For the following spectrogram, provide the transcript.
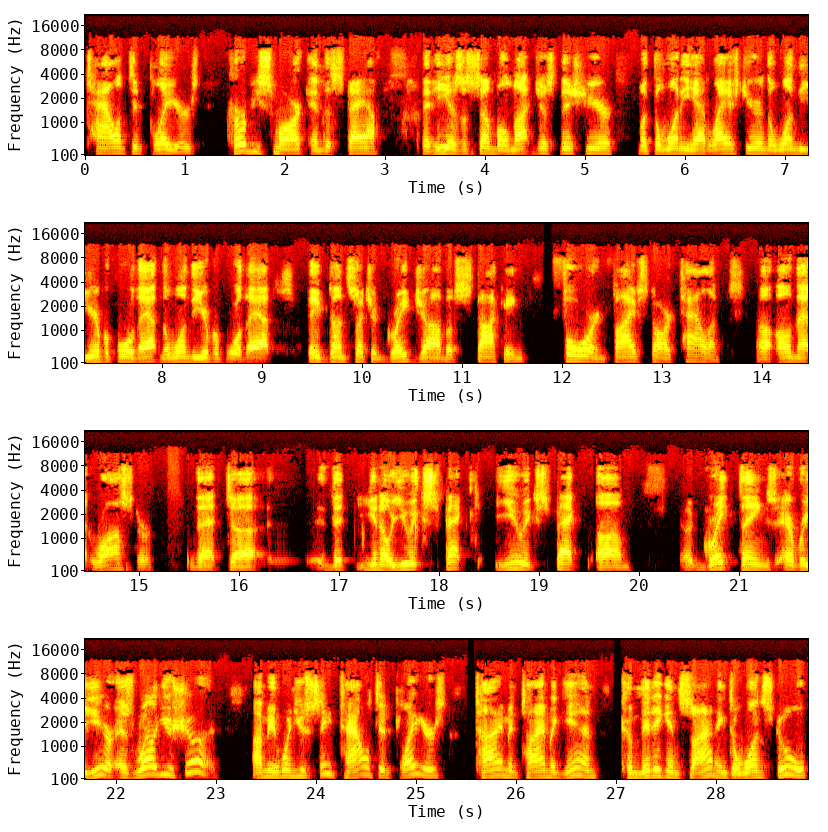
talented players. Kirby Smart and the staff that he has assembled, not just this year, but the one he had last year and the one the year before that and the one the year before that. They've done such a great job of stocking four and five star talent uh, on that roster that uh, that you know you expect you expect um, great things every year as well. You should. I mean, when you see talented players time and time again committing and signing to one school,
